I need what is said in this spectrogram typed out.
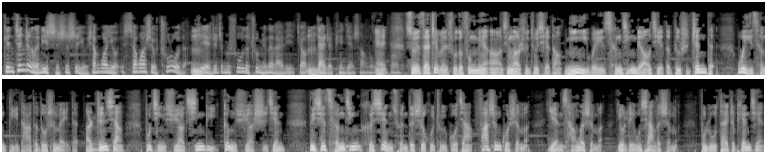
跟真正的历史是是有相关、有相关是有出入的。嗯这也是这本书的出名的来历，叫嗯“带着偏见上路”。哎嗯所以在这本书的封面啊，金老师就写到：“你以为曾经了解的都是真的，未曾抵达的都是美的，而真相不仅需要亲历，更需要时间。那些曾经和现存的社会主义国家发生过什么，掩藏了什么，又留下了什么？不如带着偏见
